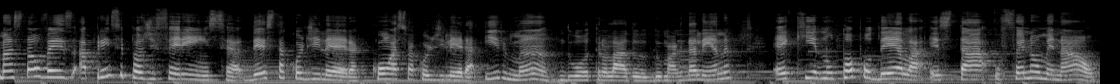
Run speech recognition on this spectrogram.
Mas talvez a principal diferença desta cordilheira com a sua cordilheira irmã do outro lado do Magdalena é que no topo dela está o fenomenal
